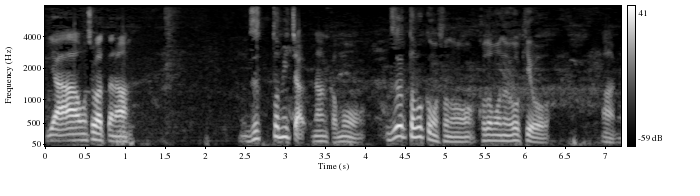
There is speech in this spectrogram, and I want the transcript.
いやー、面白かったな。ずっと見ちゃう。なんかもう、ずっと僕もその子供の動きを、あの、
